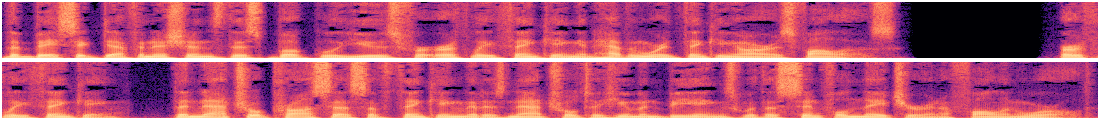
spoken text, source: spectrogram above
The basic definitions this book will use for earthly thinking and heavenward thinking are as follows. Earthly thinking, the natural process of thinking that is natural to human beings with a sinful nature in a fallen world.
